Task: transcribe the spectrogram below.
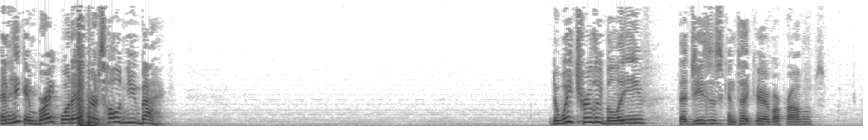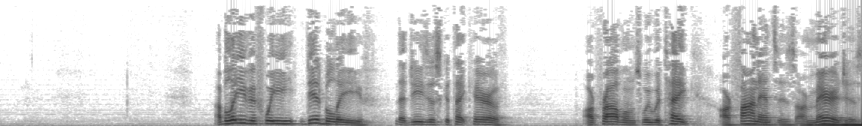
and He can break whatever is holding you back. Do we truly believe that Jesus can take care of our problems? I believe if we did believe that Jesus could take care of our problems, we would take our finances, our marriages,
